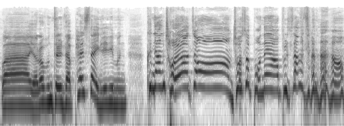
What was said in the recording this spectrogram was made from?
와, 여러분들 다 8411님은 그냥 좀! 줘서 보내요. 불쌍하잖아요.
